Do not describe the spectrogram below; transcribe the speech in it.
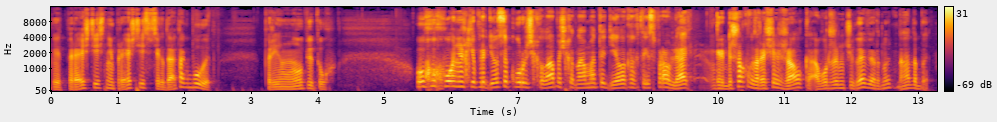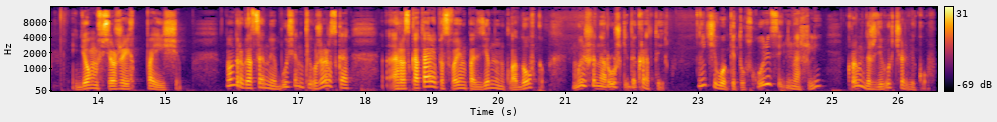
Говорит, прячьтесь, не прячьтесь, всегда так будет. Приунул петух. Ох, охонюшки, придется, курочка, лапочка, нам это дело как-то исправлять. Гребешок возвращать жалко, а вот жемчуга вернуть надо бы. Идем все же их поищем. Но драгоценные бусинки уже раска... раскатали по своим подземным кладовкам мыши, наружки да кроты. Ничего петух с курицей не нашли, кроме дождевых червяков.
